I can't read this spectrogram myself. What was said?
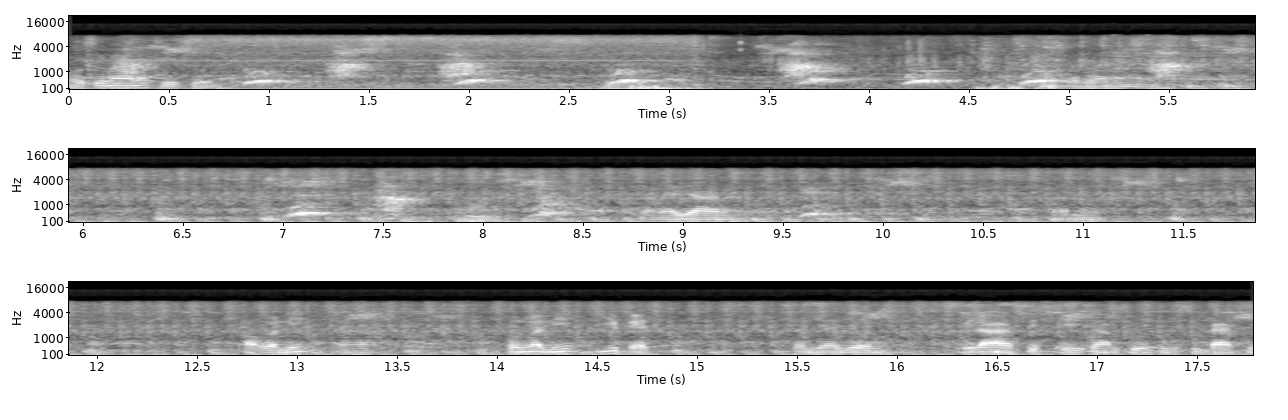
หกสิบห้าทับสี่ศูนย์ สารอาญานะครับสารนี้ออกวันนี้นะครับคนวันนี้ 21 กันยายน เวลา 14 3 0ถึง18 0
